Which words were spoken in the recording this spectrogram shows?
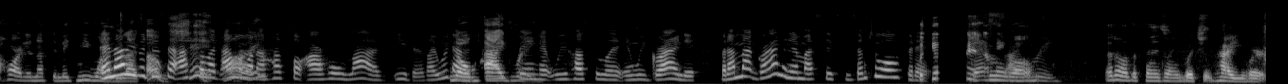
hard enough to make me want. To And to not be even like, just oh, that. I shit, feel oh, like I don't all want to hustle our whole lives either. Like we got No, a I time agree. span that we hustling and we grinding, but I'm not grinding in my sixties. I'm too old for that. Yes, I mean, I well, agree. it all depends on what you, how you work.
